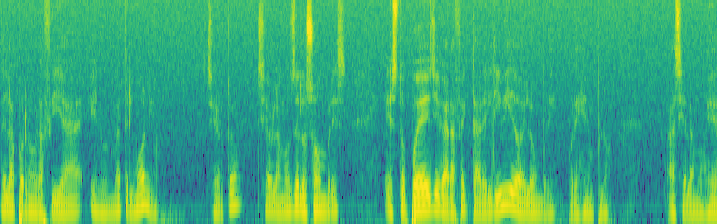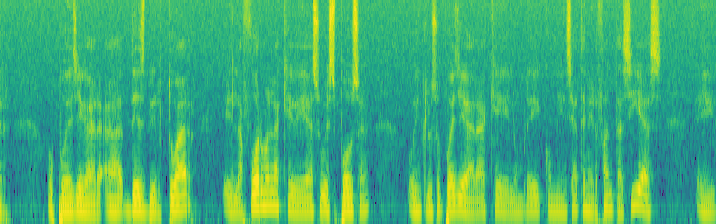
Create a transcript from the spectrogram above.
de la pornografía en un matrimonio, ¿cierto? Si hablamos de los hombres, esto puede llegar a afectar el libido del hombre, por ejemplo, hacia la mujer, o puede llegar a desvirtuar eh, la forma en la que ve a su esposa, o incluso puede llegar a que el hombre comience a tener fantasías eh,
